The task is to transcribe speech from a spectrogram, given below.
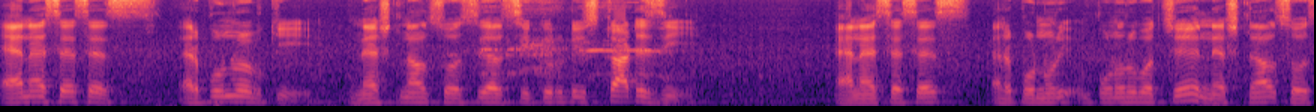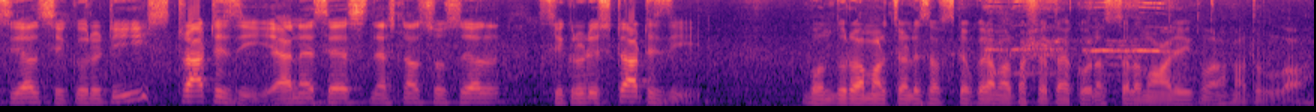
এনএসএসএস এর পূর্ণরূপ কি? National social security strategy. NSSS এর পূর্ণ- পূর্ণরূপ হচ্ছে national social security strategy. NSS, national social security strategy. বন্ধুরা, আমার চ্যানেল সাবস্ক্রাইব করে আমার পাশে থাকুন। আসসালামু আলাইকুম রহমতুল্লাহ।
